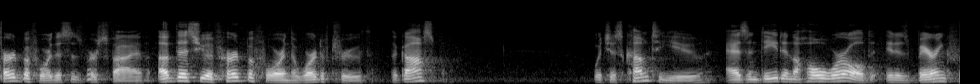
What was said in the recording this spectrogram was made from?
heard before, this is verse 5, of this you have heard before in the word of truth, the gospel, which has come to you, as indeed in the whole world it is bearing fruit.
